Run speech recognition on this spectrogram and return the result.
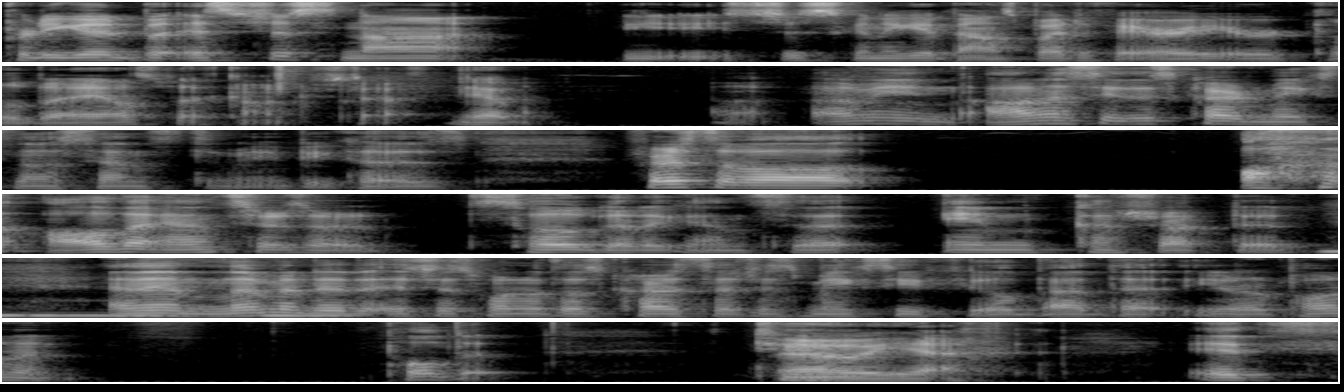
pretty good, but it's just not. It's just gonna get bounced by Teferi or killed by Elspeth Conquers Death. Yep. I mean, honestly, this card makes no sense to me because, first of all, all, all the answers are so good against it in constructed, and then limited is just one of those cards that just makes you feel bad that your opponent pulled it. Two, Oh yeah. it's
